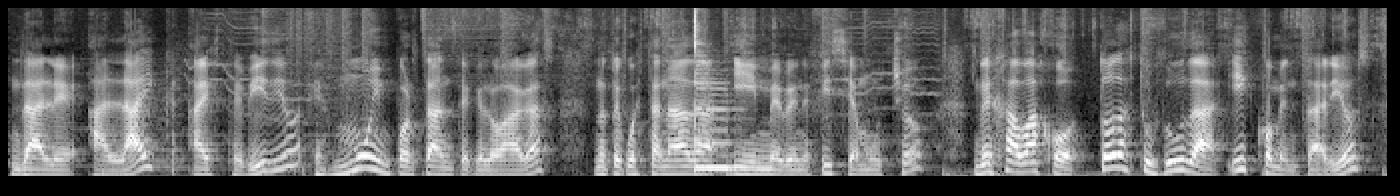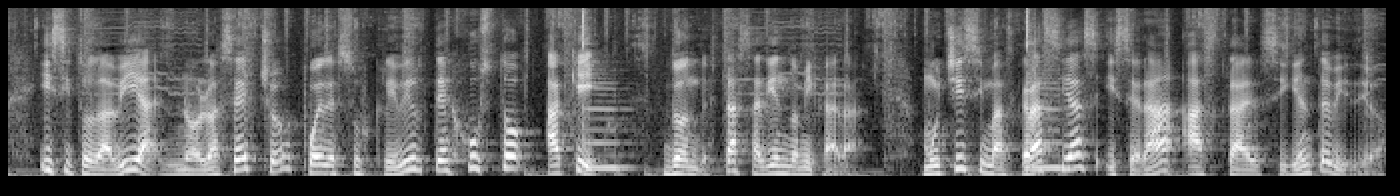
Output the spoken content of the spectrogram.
dale a like a este vídeo, es muy importante que lo hagas, no te cuesta nada y me beneficia mucho. Deja abajo todas tus dudas y comentarios y si todavía no lo has hecho, puedes suscribirte justo aquí, donde está saliendo mi cara. Muchísimas gracias y será hasta el siguiente vídeo.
